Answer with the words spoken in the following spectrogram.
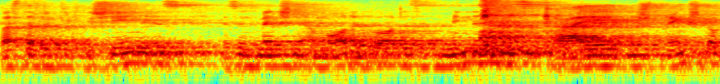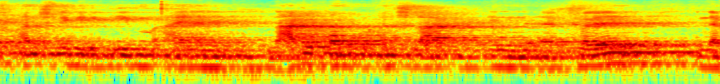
was da wirklich geschehen ist. Sind Menschen ermordet worden, es hat mindestens drei Sprengstoffanschläge gegeben, einen Nagelbombenanschlag in äh, Köln, in der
